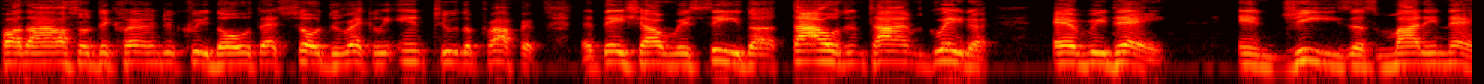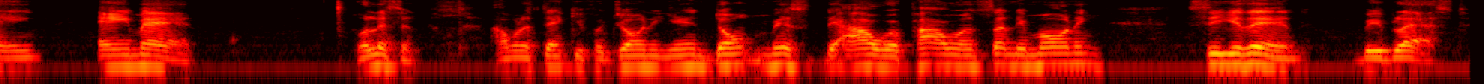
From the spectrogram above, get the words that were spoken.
Father, I also declare and decree those that sow directly into the prophet that they shall receive the thousand times greater every day. In Jesus' mighty name, amen. Well, listen, I want to thank you for joining in. Don't miss the hour of power on Sunday morning. See you then. Be blessed.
